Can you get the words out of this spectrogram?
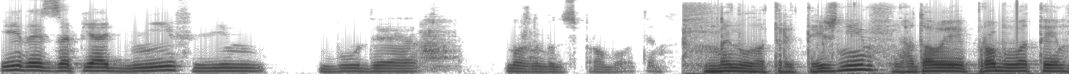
І десь за 5 днів він буде, можна буде спробувати. Минуло 3 тижні. Готовий пробувати,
